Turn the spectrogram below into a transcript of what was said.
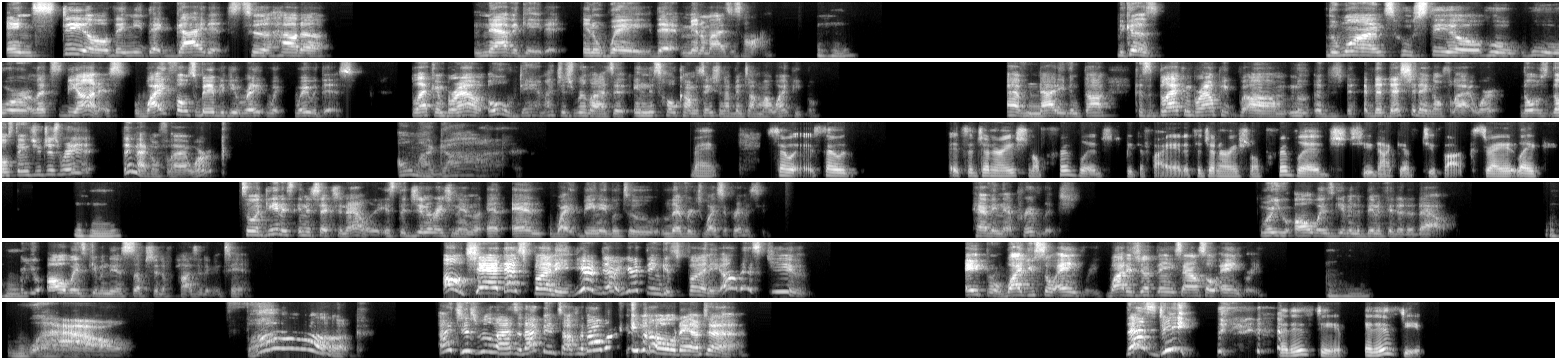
And still they need that guidance to how to navigate it in a way that minimizes harm. Mm-hmm. Because the ones who still who who are let's be honest white folks will be able to get away, away with this black and brown oh damn i just realized that in this whole conversation i've been talking about white people i have not even thought because black and brown people um uh, that, that shit ain't gonna fly at work those those things you just read they're not gonna fly at work oh my god right so so it's a generational privilege to be defiant. It's a generational privilege to not give two fucks, right? Like, mm-hmm. so again, it's intersectionality. It's the generation and, and, and white being able to leverage white supremacy, having that privilege, where you're always given the benefit of the doubt, mm-hmm. where you're always given the assumption of positive intent. Oh, Chad, that's funny. Your, your thing is funny. Oh, that's cute. April, why you so angry? Why does your thing sound so angry? Mm-hmm. Wow. Fuck. I just realized that I've been talking about white people the whole damn time. That's deep. it is deep. It is deep.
